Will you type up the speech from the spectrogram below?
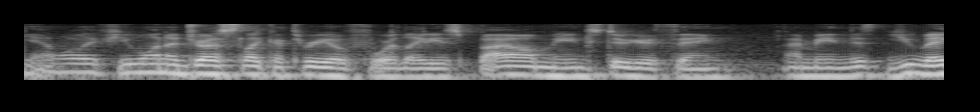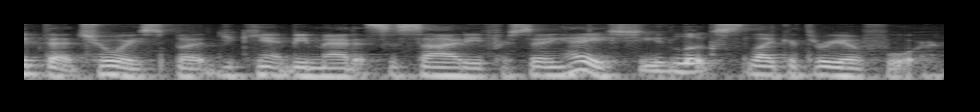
yeah, well, if you want to dress like a 304, ladies, by all means, do your thing. I mean, this, you make that choice, but you can't be mad at society for saying, hey, she looks like a 304.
